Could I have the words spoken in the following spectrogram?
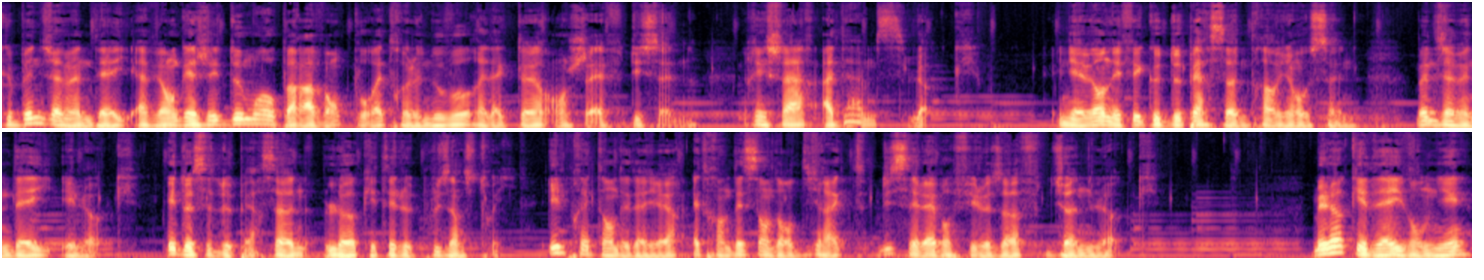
que Benjamin Day avait engagé deux mois auparavant pour être le nouveau rédacteur en chef du Sun, Richard Adams Locke. Il n'y avait en effet que deux personnes travaillant au Sun, Benjamin Day et Locke. Et de ces deux personnes, Locke était le plus instruit. Il prétendait d'ailleurs être un descendant direct du célèbre philosophe John Locke. Mais Locke et Day vont nier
